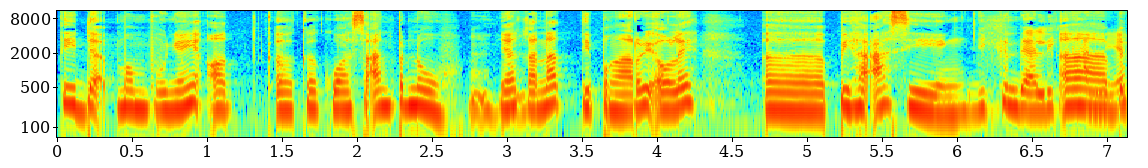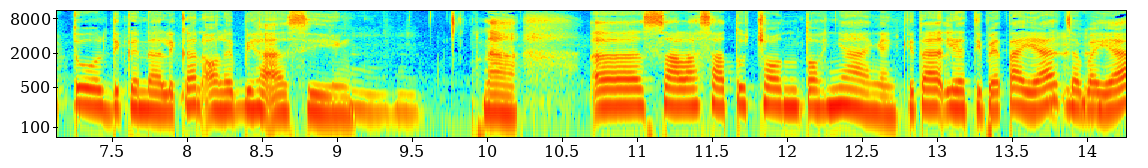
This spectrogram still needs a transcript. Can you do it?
tidak mempunyai uh, kekuasaan penuh hmm. ya karena dipengaruhi oleh uh, pihak asing. Dikendalikan uh, ya. Betul, dikendalikan oleh pihak asing. Hmm. hmm. Nah, uh, salah satu contohnya yang kita lihat di peta ya, hmm. coba ya.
